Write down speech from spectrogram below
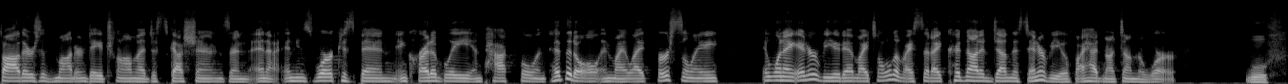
fathers of modern day trauma discussions, and and uh, and his work has been incredibly impactful and pivotal in my life personally. And when I interviewed him, I told him, I said I could not have done this interview if I had not done the work. Wolf.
